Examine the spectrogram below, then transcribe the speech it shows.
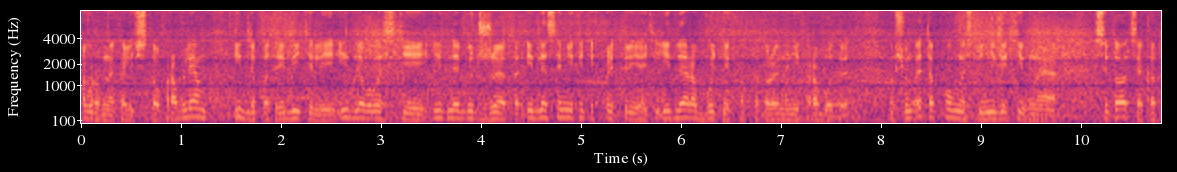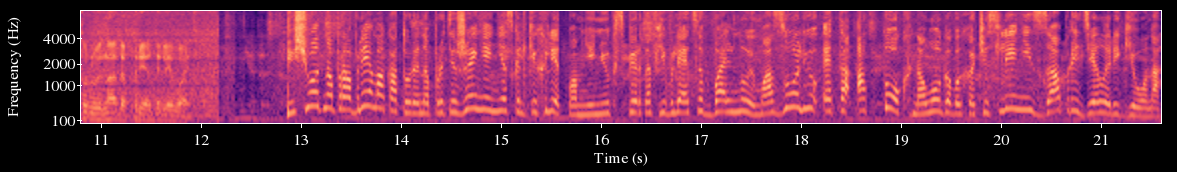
огромное количество проблем и для потребителей, и для властей, и для бюджета, и для самих этих предприятий, и для работников, которые на них работают. В общем, это полностью негативная ситуация, которую надо преодолевать. Еще одна проблема, которая на протяжении нескольких лет, по мнению экспертов, является больной мозолью – это отток налоговых отчислений за пределы региона.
